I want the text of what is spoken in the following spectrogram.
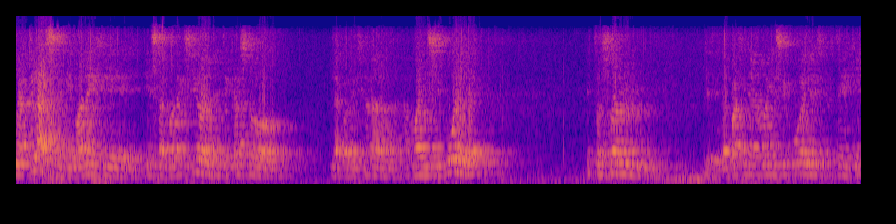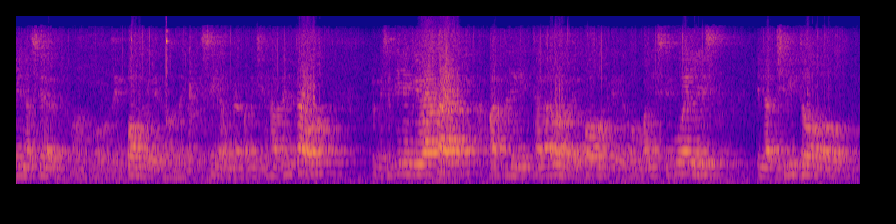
clase que maneje esa conexión, en este caso la conexión a, MySQL. Estos son desde la página de MySQL, si ustedes quieren hacer, o, de Postgres o de lo que sea, una conexión a Pentaho, lo que se tiene que bajar, aparte del instalador de Postgres o MySQL, es el archivito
